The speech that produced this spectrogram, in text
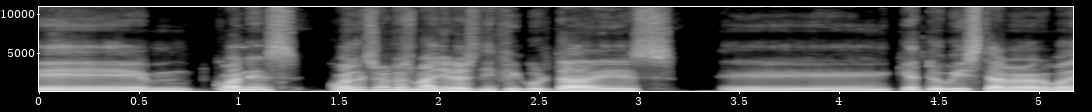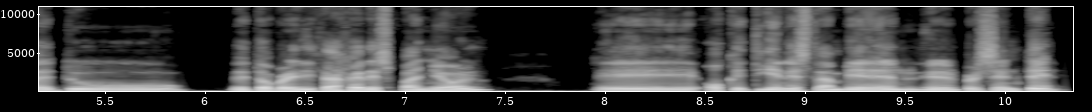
Eh, ¿cuáles, ¿Cuáles son las mayores dificultades eh, que tuviste a lo largo de tu, de tu aprendizaje de español o que tienes también en, el presente?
